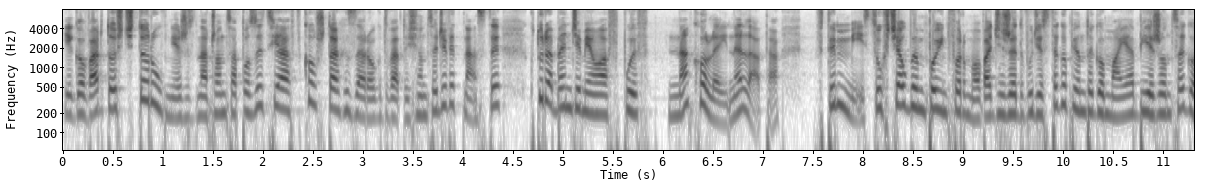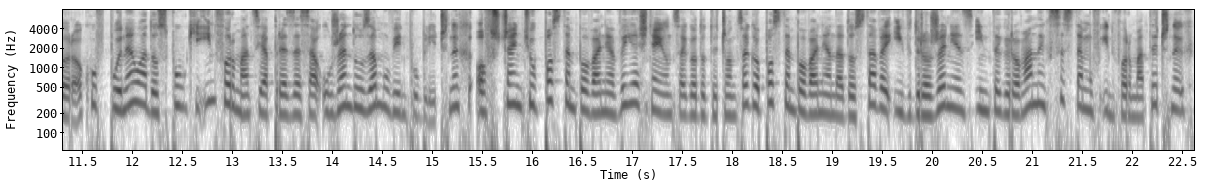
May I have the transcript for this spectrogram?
Jego wartość to również znacząca pozycja w kosztach za rok 2019, która będzie miała wpływ na kolejne lata. W tym miejscu chciałbym poinformować, że 25 maja bieżącego roku wpłynęła do spółki informacja prezesa Urzędu Zamówień Publicznych o wszczęciu postępowania wyjaśniającego dotyczącego postępowania na dostawę i wdrożenie zintegrowanych systemów informatycznych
